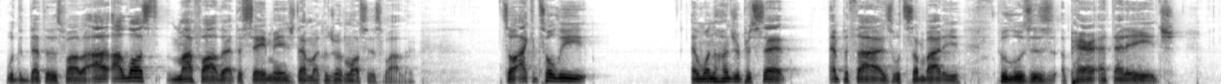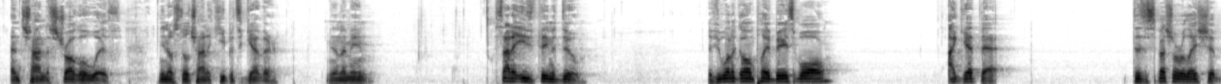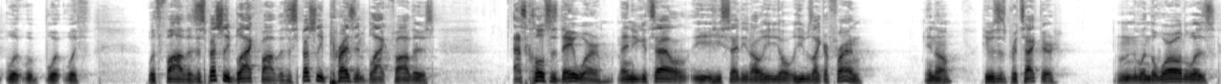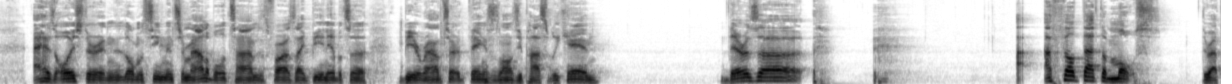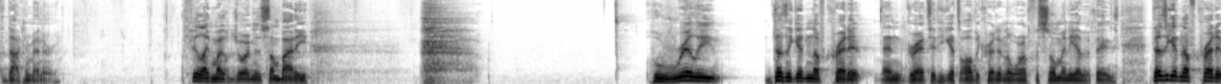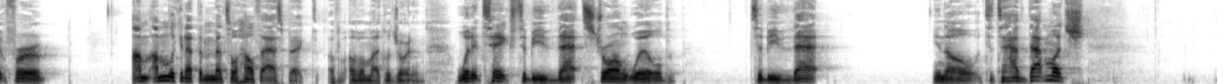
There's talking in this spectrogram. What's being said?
with the death of his father. I, I lost my father at the same age that Michael Jordan lost his father. So I can totally and 100% empathize with somebody who loses a parent at that age and trying to struggle with, you know, still trying to keep it together. You know what I mean? It's not an easy thing to do. If you want to go and play baseball, I get that. There's a special relationship with, with, with, with fathers, especially black fathers, especially present black fathers as close as they were, and you could tell he, he said, you know, he he was like a friend. You know, he was his protector. When the world was at his oyster, and it almost seemed insurmountable at times, as far as like being able to be around certain things as long as you possibly can. There's a. I, I felt that the most throughout the documentary. I feel like Michael Jordan is somebody who really doesn't get enough credit And granted, he gets all the credit in the world for so many other things. Doesn't get enough credit for. I'm I'm looking at the mental health aspect of, of a Michael Jordan. What it takes to be that strong willed, to be that, you know, to, to have that much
